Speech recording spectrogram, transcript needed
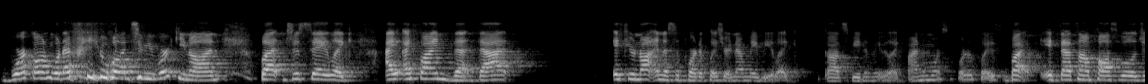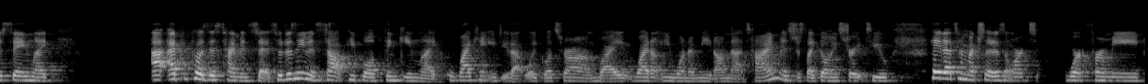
work on whatever you want to be working on. But just say, like, I, I find that that if you're not in a supportive place right now, maybe like Godspeed and maybe like find a more supportive place. But if that's not possible, just saying like, I, I propose this time instead. So it doesn't even stop people thinking like, why can't you do that? Like, what's wrong? Why why don't you want to meet on that time? It's just like going straight to, hey, that time actually doesn't work work for me.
